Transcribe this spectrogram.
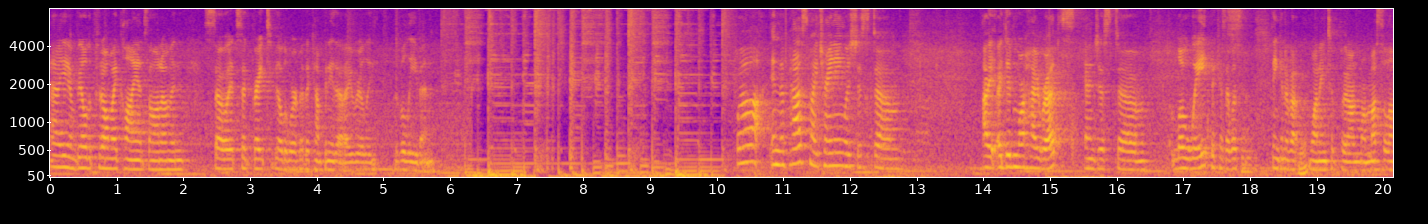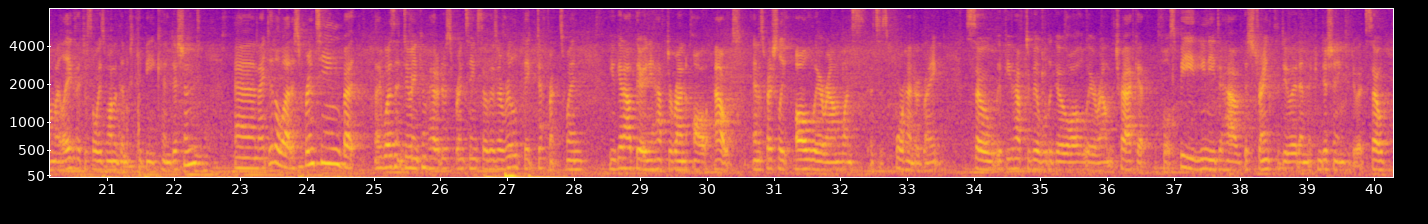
uh, you know, be able to put all my clients on them, and so it's a great to be able to work with a company that I really believe in. Well, in the past, my training was just um, I, I did more high reps and just um, low weight because I wasn't thinking about wanting to put on more muscle on my legs. I just always wanted them to be conditioned. And I did a lot of sprinting, but I wasn't doing competitive sprinting. So there's a real big difference when you get out there and you have to run all out, and especially all the way around once it's just 400, right? So if you have to be able to go all the way around the track at full speed, you need to have the strength to do it and the conditioning to do it. So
